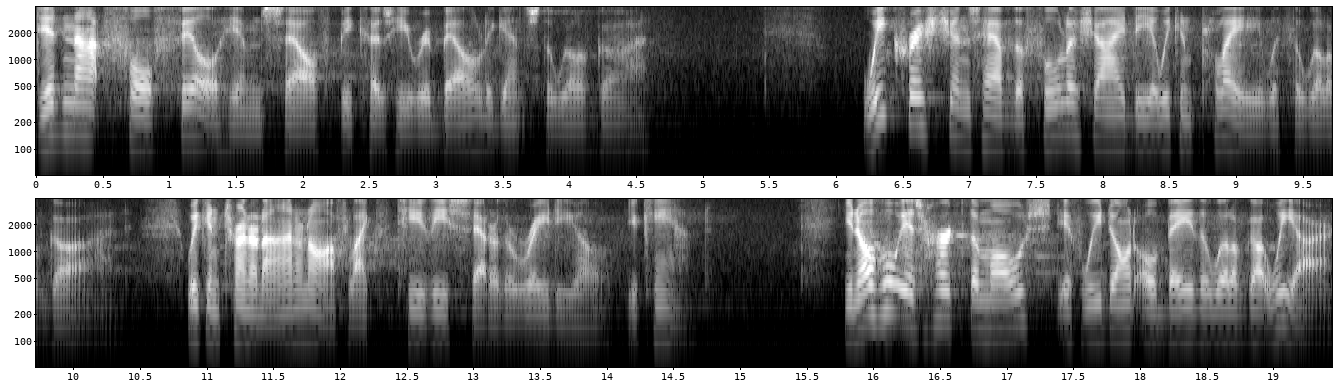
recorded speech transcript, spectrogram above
did not fulfill himself because he rebelled against the will of God. We Christians have the foolish idea we can play with the will of God. We can turn it on and off like the TV set or the radio. You can't. You know who is hurt the most if we don't obey the will of God? We are.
